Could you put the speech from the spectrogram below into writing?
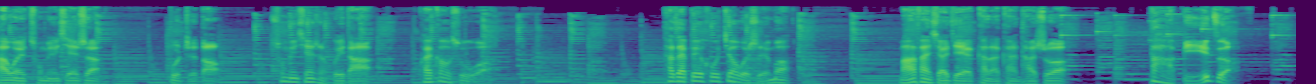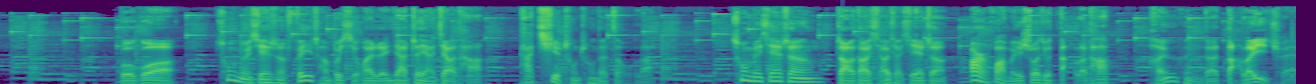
她问聪明先生。不知道。聪明先生回答。快告诉我，他在背后叫我什么？麻烦小姐看了看他，说：“大鼻子。”不过，聪明先生非常不喜欢人家这样叫他，他气冲冲地走了。聪明先生找到小小先生，二话没说就打了他，狠狠地打了一拳。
